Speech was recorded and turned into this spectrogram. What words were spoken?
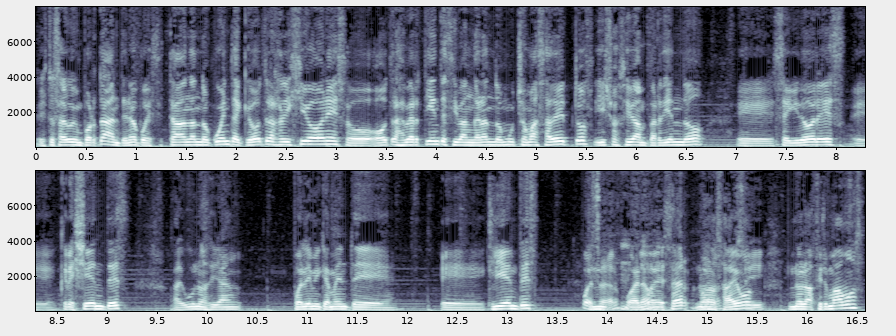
esto es algo importante, ¿no? Porque se estaban dando cuenta que otras religiones o otras vertientes iban ganando mucho más adeptos y ellos iban perdiendo eh, seguidores, creyentes, algunos dirán polémicamente clientes. Puede ser, bueno. Puede ser, no Bueno, lo sabemos, sí. no lo afirmamos.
